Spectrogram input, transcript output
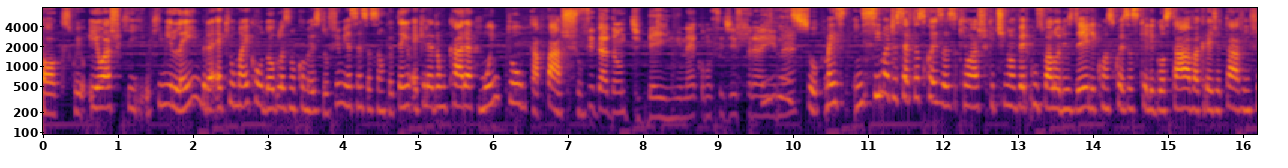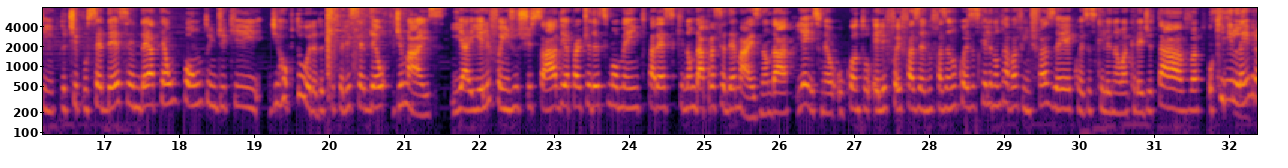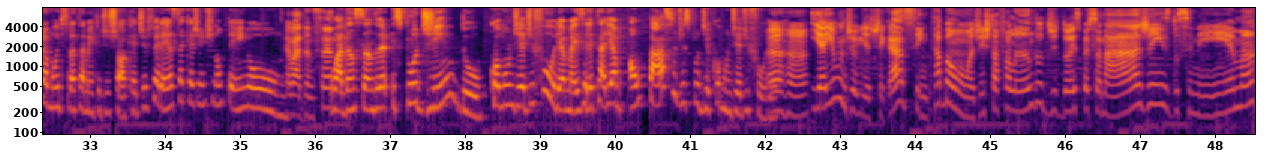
tóxico. E eu acho que o que me lembra é que o Michael Douglas, no começo do filme, a sensação que eu tenho é que ele era um cara muito capacho. Cidadão de bem, né? Como se diz por aí, Isso. né? Isso. Mas em cima de certas coisas que eu acho que tinham a ver com os valores dele, com as coisas que ele gostava, acreditava, enfim. Do tipo, ceder, ceder até um ponto de que. de ruptura. Do tipo, ele cedeu demais. E aí ele foi injustiçado, e a partir desse momento parece que não dá para ceder mais. Não dá. E é isso, né? O quanto ele foi fazendo, fazendo coisas que ele não tava afim de fazer coisas que ele não acreditava. O que me lembra muito tratamento de choque. A diferença é que a gente não tem o. É o Adam Sandler. O Adam Sandler explodindo como um dia de fúria, mas ele estaria a um passo de explodir como um dia de fúria. Uhum. E aí, onde eu ia chegar, assim, tá bom, a gente tá falando de dois personagens do cinema,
